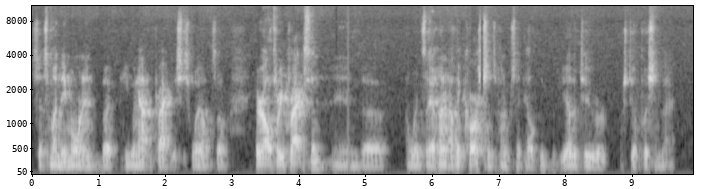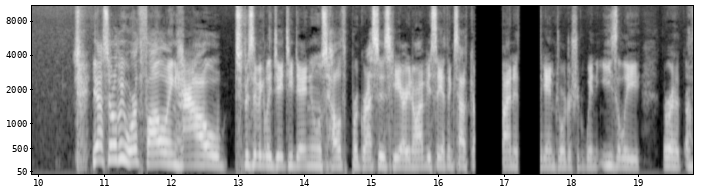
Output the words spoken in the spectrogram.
since Monday morning, but he went out and practiced as well. So they're all three practicing, and uh, I wouldn't say 100. I think Carson's 100% healthy, but the other two are, are still pushing back. Yeah, so it'll be worth following how specifically JT Daniels' health progresses here. You know, obviously, I think South Carolina is a game Georgia should win easily. There were a, a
